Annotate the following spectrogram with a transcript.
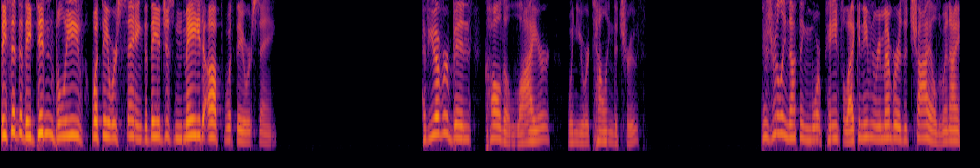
They said that they didn't believe what they were saying, that they had just made up what they were saying. Have you ever been called a liar when you were telling the truth? There's really nothing more painful. I can even remember as a child when I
